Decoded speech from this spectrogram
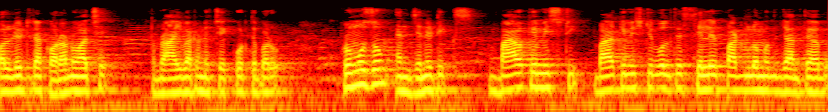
already এটা করানো আছে। তোমরা আই বাটনে চেক করতে পারো। Chromosome and genetics biochemistry biochemistry বলতে সেলের পার্টগুলো আমাদের জানতে হবে।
